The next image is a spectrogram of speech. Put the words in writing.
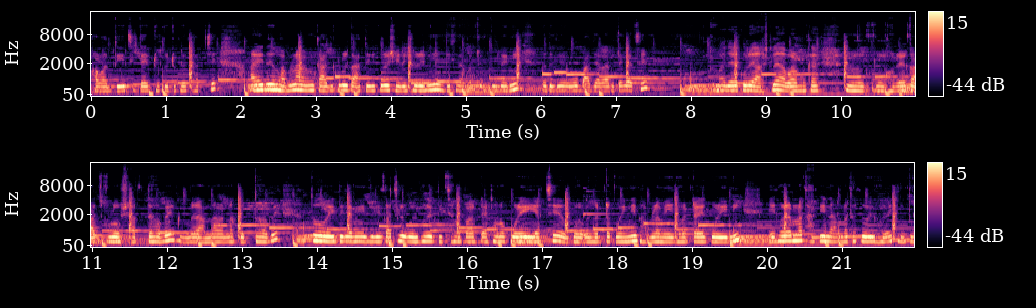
খাবার দিয়েছি, তাই ঠুকে ঠুকে খাচ্ছে। আর এদিকে ভাবলাম আমি কাজগুলো তাড়াতাড়ি করে সেরে সুরে নিই আমার তুলে নিই ওদেরকে ও বাজার আনতে গেছে। বাজার করে আসলে আবার আমাকে ঘরের কাজগুলো সারতে হবে, রান্না বান্না করতে হবে। তো এই দিকে আমি এইদিকে কাছে ওই ঘরে বিছানা পাড়াটা এখনও পড়েই আছে, ওই ঘর- ওই ঘরটা করিনি, ভাবলাম এই ঘরটাকে নিই। এই ঘরে আমরা থাকি না, আমরা থাকি ওই ঘরে কিন্তু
